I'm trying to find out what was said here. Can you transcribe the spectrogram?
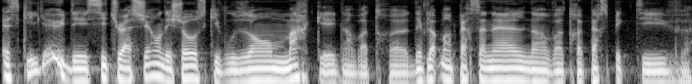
est-ce qu'il y a eu des situations, des choses qui vous ont marqué dans votre euh, développement personnel, dans votre perspective?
